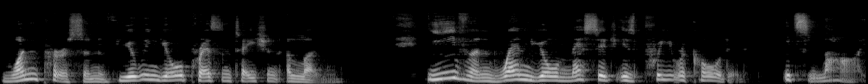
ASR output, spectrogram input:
one person viewing your presentation alone. Even when your message is pre-recorded, it's live.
